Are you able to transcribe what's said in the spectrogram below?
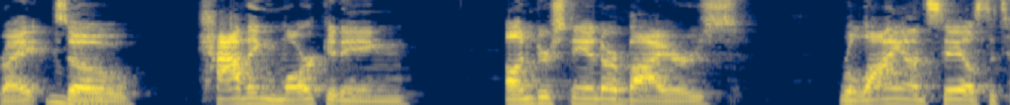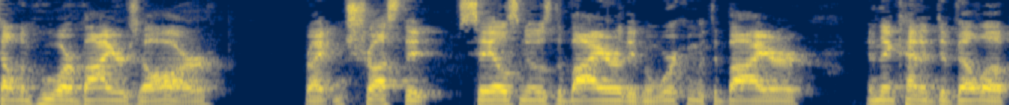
right? Mm-hmm. So having marketing understand our buyers, rely on sales to tell them who our buyers are, right? And trust that sales knows the buyer, they've been working with the buyer, and then kind of develop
